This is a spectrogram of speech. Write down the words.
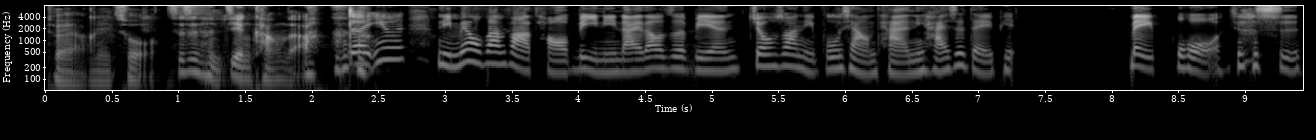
对啊，没错，这是很健康的啊。对，因为你没有办法逃避，你来到这边，就算你不想谈，你还是得被迫，就是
